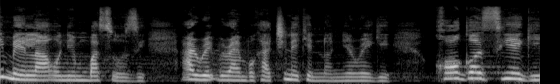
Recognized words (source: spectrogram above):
Imeela onye mgbasa ozi. Arụ ekpere anyị bụ ka chineke nọnyere gị ka ọ gọzie gị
